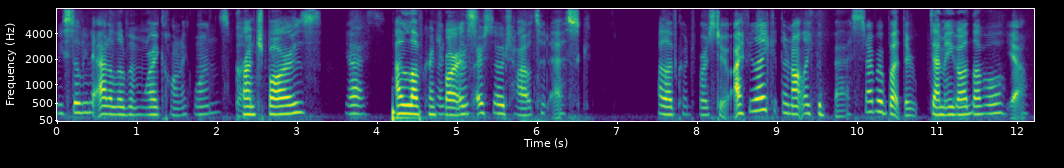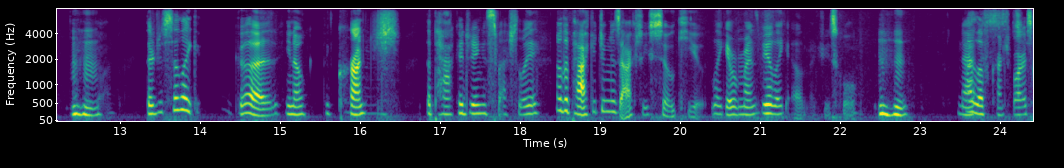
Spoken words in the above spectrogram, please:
We still need to add a little bit more iconic ones. Crunch bars. Yes. I love crunch, Crunch bars. are so childhood esque. I love Crunch bars too. I feel like they're not like the best ever, but they're Demigod level. yeah. Mm-hmm. They're just so like good, you know, the crunch, the packaging especially. No, the packaging is actually so cute. Like it reminds me of like elementary school. Mm-hmm. I love crunch bars.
